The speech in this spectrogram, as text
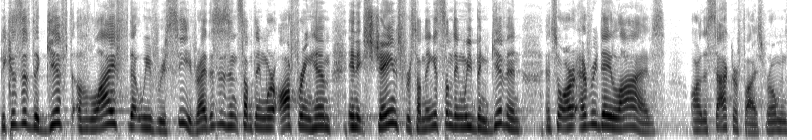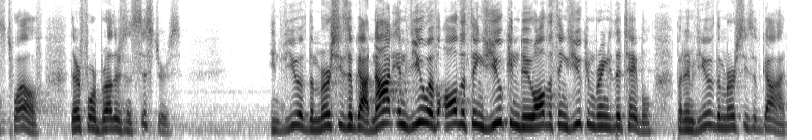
because of the gift of life that we've received, right? This isn't something we're offering Him in exchange for something, it's something we've been given. And so our everyday lives are the sacrifice. Romans 12. Therefore, brothers and sisters, in view of the mercies of God, not in view of all the things you can do, all the things you can bring to the table, but in view of the mercies of God,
